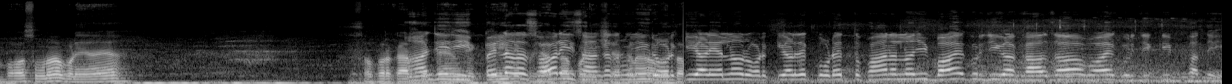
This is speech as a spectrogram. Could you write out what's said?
ਬਹੁਤ ਸੋਹਣਾ ਬਣਿਆ ਆ। ਸਫਰ ਕਰਦੇ ਹਾਂਜੀ ਜੀ ਪਹਿਲਾਂ ਤਾਂ ਸਾਰੀ ਸੰਗਤ ਨੂੰ ਜੀ ਰੋੜਕੀ ਵਾਲੇ ਵੱਲੋਂ ਰੋੜਕੀ ਵਾਲੇ ਦੇ ਘੋੜੇ ਤੂਫਾਨ ਵੱਲੋਂ ਜੀ ਵਾਹਿਗੁਰੂ ਜੀ ਕਾ ਖਾਲਸਾ ਵਾਹਿਗੁਰੂ ਜੀ ਕੀ ਫਤਿਹ।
